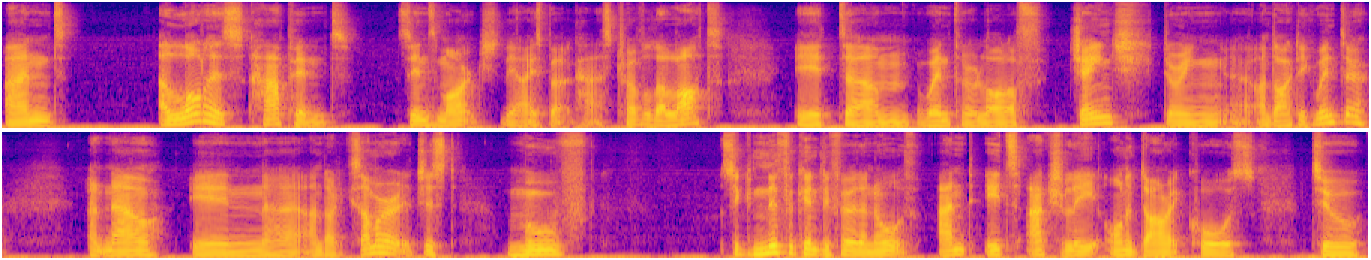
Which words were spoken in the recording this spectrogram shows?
And a lot has happened since March. The iceberg has traveled a lot. It um, went through a lot of change during uh, Antarctic winter. And now in uh, Antarctic summer, it just moved significantly further north. And it's actually on a direct course to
